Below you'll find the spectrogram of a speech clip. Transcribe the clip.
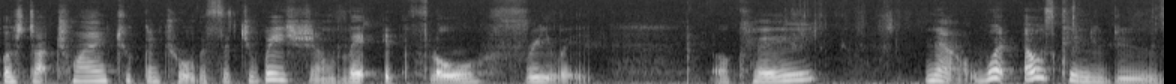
or stop trying to control the situation. Let it flow freely. Okay? Now, what else can you do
